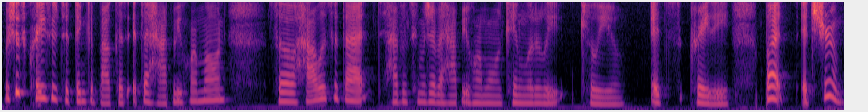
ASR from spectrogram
which is crazy to think about because it's a happy hormone. So, how is it that having too much of a happy hormone can literally kill you? It's crazy, but it's true.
